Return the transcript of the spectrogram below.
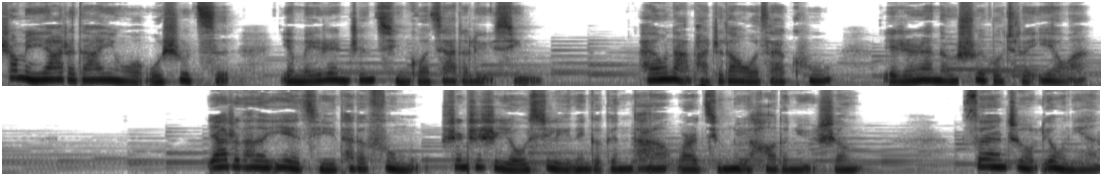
上面压着答应我无数次也没认真请过假的旅行，还有哪怕知道我在哭也仍然能睡过去的夜晚。压着他的业绩，他的父母，甚至是游戏里那个跟他玩情侣号的女生，虽然只有六年，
